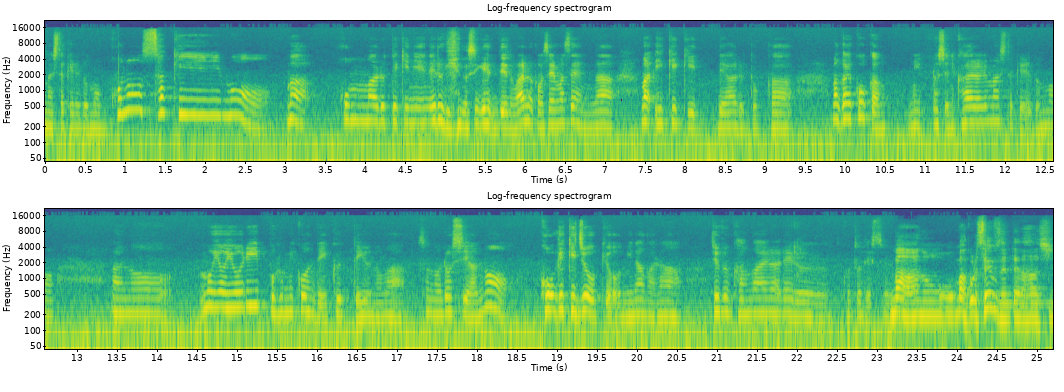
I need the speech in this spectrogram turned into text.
ましたけれどもこの先もまあ本丸的にエネルギーの資源っていうのもあるのかもしれませんが、まあ、行き来であるとか、まあ、外交官にロシアに変えられましたけれどもあのもうより一歩踏み込んでいくっていうのはそのロシアの攻撃状況を見ながら十分考えられることですよね。まああのまあこれ政府全体の話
